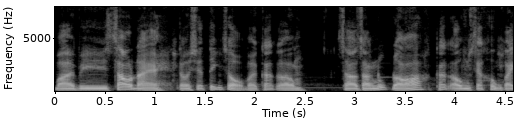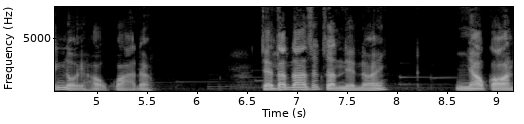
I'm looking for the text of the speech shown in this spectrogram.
Bởi vì sau này tôi sẽ tính sổ với các ông. Sao rằng lúc đó các ông sẽ không gánh nổi hậu quả đâu. Trần Tam Gia rất giận liền nói. Nhau còn,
